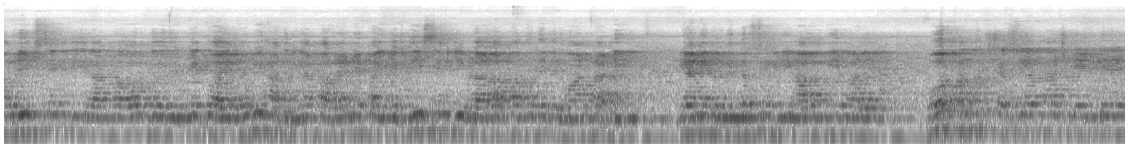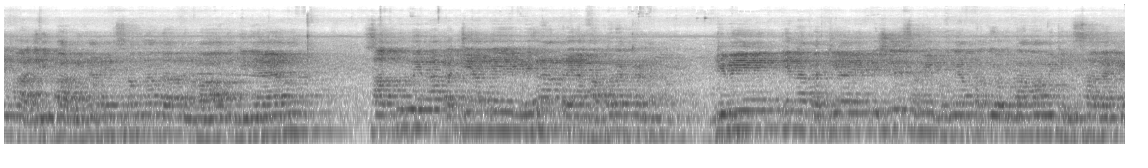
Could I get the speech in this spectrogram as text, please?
ਅਮਰੀਕ ਸਿੰਘ ਜੀ ਰਾਠੌਰ ਜੋ ਯੂਕੇ ਤੋਂ ਆਏ ਉਹ ਵੀ ਹਾਜ਼ਰੀਆਂ ਭਰ ਰਹੇ ਨੇ। ਭਾਈ ਜਗਦੀਸ਼ ਸਿੰਘ ਜੀ ਵਡਾਲਾ ਪੰਥ ਦੇ ਵਿਦਵਾਨ ਢਾਡੀ ਗਿਆਨੀ ਗੁਰਵਿੰਦਰ ਸਿੰਘ ਜੀ ਆਲਮਗੀਰ ਵਾਲੇ, ਹੋਰ ਪੰਥਕ ਸ਼ਖਸੀਅਤਾਂ ਸਟੇਜ ਤੇ ਹਾਜ਼ਰੀ ਭਰ ਰਹੀਆਂ ਨੇ। ਸਭਨਾਂ ਦਾ ਧੰਨਵਾਦ ਜੀ ਆਇਆਂ ਨੂੰ। ਸਤਿਗੁਰੂ ਇਹਨਾਂ ਬੱਚਿਆਂ ਤੇ ਮਿਹਰਾਂ ਭਰਿਆ ਹੱਥ ਰੱਖਣ ਜਿਵੇਂ ਇਹਨਾਂ ਬੱਚਿਆਂ ਨੇ ਪਿਛਲੇ ਸਮੇਂ ਹੋਈਆਂ ਪ੍ਰਤੀਯੋਗਤਾਵਾਂ ਵਿੱਚ ਹਿੱਸਾ ਲੈ ਕੇ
